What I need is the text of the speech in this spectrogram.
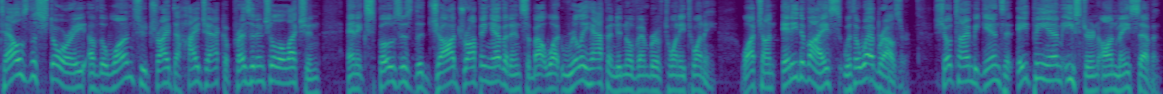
tells the story of the ones who tried to hijack a presidential election and exposes the jaw dropping evidence about what really happened in November of 2020. Watch on any device with a web browser. Showtime begins at 8 p.m. Eastern on May 7th.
